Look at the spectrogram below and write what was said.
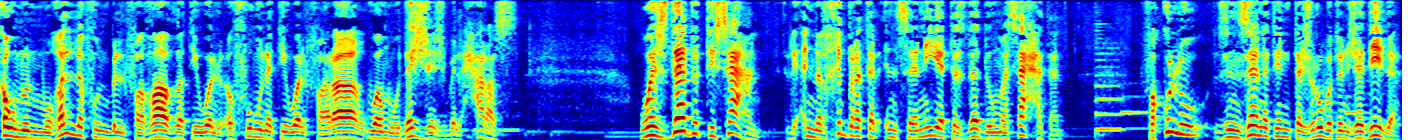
كون مغلف بالفظاظة والعفونة والفراغ ومدجج بالحرس. ويزداد اتساعا لأن الخبرة الإنسانية تزداد مساحة فكل زنزانة تجربة جديدة.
